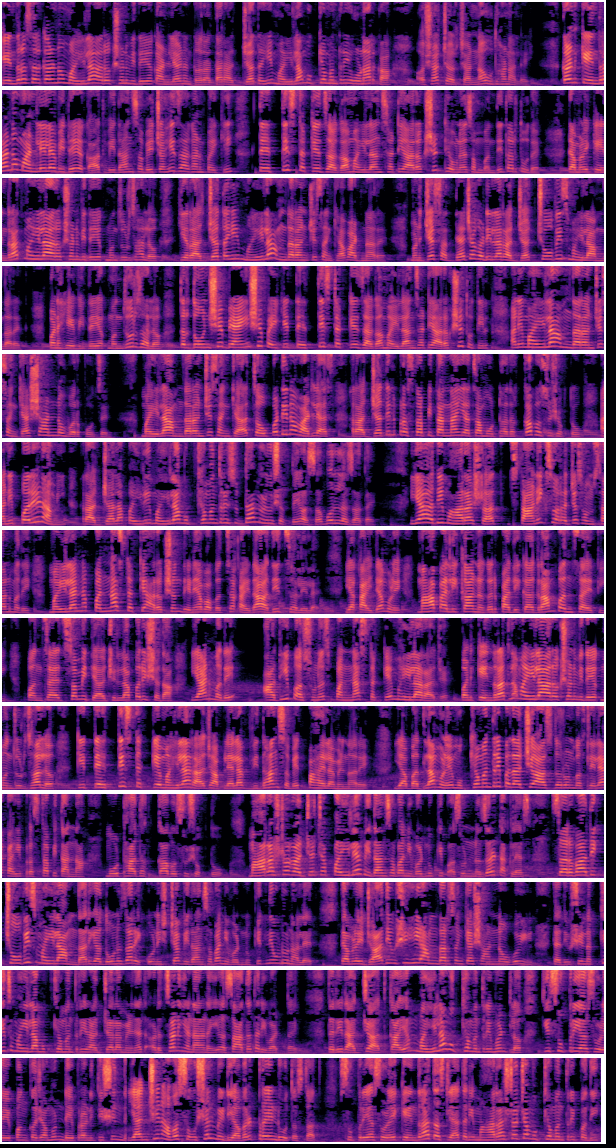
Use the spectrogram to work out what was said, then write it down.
केंद्र सरकारनं महिला आरक्षण विधेयक आणल्यानंतर आता राज्यातही महिला मुख्यमंत्री होणार का अशा चर्चांना उधाण आलंय. कारण केंद्रानं मांडलेल्या विधेयकात विधानसभेच्याही जागांपैकी तेहतीस टक्के जागा महिलांसाठी आरक्षित ठेवण्यासंबंधी तरतूद आहे. त्यामुळे केंद्रात महिला आरक्षण विधेयक मंजूर झालं की राज्यातही महिला आमदारांची संख्या वाढणार आहे. म्हणजे सध्याच्या घडीला राज्यात चोवीस महिला आमदार आहेत. पण हे विधेयक मंजूर झालं तर दोनशे ब्याऐंशी पैकी तेहतीस टक्के जागा महिलांसाठी आरक्षित होतील आणि महिला आमदारांची संख्या शहाण्णववर पोहोचेल. महिला आमदारांची संख्या चौपटीनं वाढल्यास राज्यातील प्रस्थापितांना याचा मोठा धक्का बसू शकतो आणि परिणामी राज्याला पहिली महिला मुख्यमंत्री सुद्धा मिळू शकते असं बोललं जात आहे. याआधी महाराष्ट्रात स्थानिक स्वराज्य संस्थांमध्ये महिलांना पन्नास टक्के आरक्षण देण्याबाबतचा कायदा आधीच झालेला आहे. या कायद्यामुळे महापालिका नगरपालिका ग्रामपंचायती पंचायत समित्या जिल्हा परिषदा यांमध्ये आधीपासूनच पन्नास टक्के महिला राज आहे. पण केंद्रातलं महिला आरक्षण विधेयक मंजूर झालं की तेहतीस टक्के महिला राज आपल्याला विधानसभेत पाहायला मिळणार आहे. या बदलामुळे मुख्यमंत्री पदाची आस धरून बसलेल्या काही प्रस्थापितांना मोठा धक्का बसू शकतो. महाराष्ट्र राज्याच्या पहिल्या विधानसभा निवडणुकीपासून नजर टाकल्यास सर्वाधिक चोवीस महिला आमदार या दोन हजार एकोणीसच्या विधानसभा निवडणुकीत निवडून आल्या आहेत त्यामुळे ज्या दिवशी ही आमदार संख्या शहाण्णव होईल त्या दिवशी नक्कीच महिला मुख्यमंत्री राज्याला मिळण्यात अडचण येणार नाही असं आता तरी वाटतंय. तरी राज्यात कायम महिला मुख्यमंत्री म्हटलं की सुप्रिया सुळे पंकजा मुंडे प्रणिती शिंदे यांची नावं सोशल मीडियावर ट्रेंड होत असतात. सुप्रिया सुळे केंद्रात असल्या तरी महाराष्ट्राच्या मुख्यमंत्रीपदी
